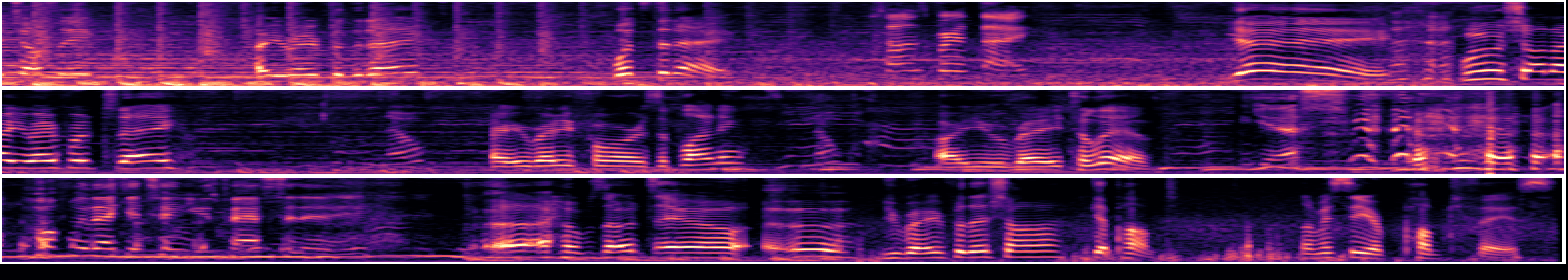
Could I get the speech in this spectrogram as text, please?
Alright, Chelsea. Are you ready for the day? What's today? Sean's birthday. Yay! Woo, Sean, are you ready for today? Nope. Are you ready for ziplining? Nope. Are you ready to live? Yes. Hopefully that continues past today. Uh, I hope so too. Ugh. You ready for this, Shawna? Get pumped. Let me see your pumped face.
